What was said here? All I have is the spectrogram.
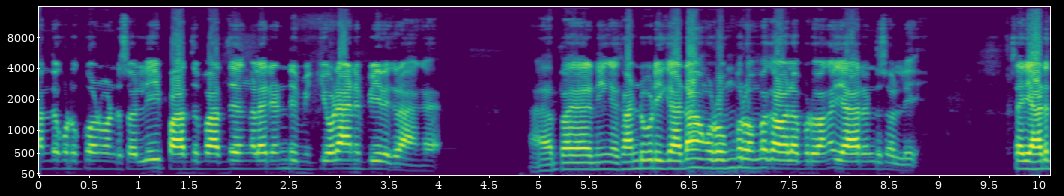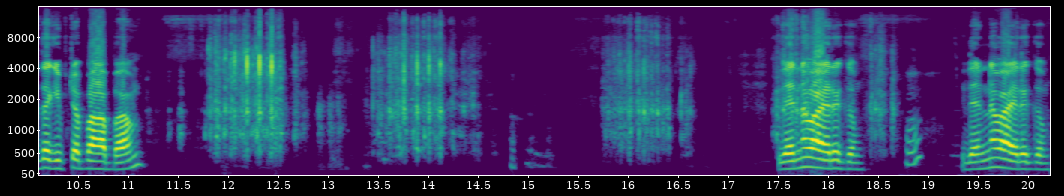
வந்து கொடுக்கணும்னு சொல்லி பார்த்து பார்த்து எங்களை ரெண்டு மிக்கியோட அனுப்பி இருக்கிறாங்க அப்ப நீங்க கண்டுபிடிக்காட்டா அவங்க ரொம்ப ரொம்ப கவலைப்படுவாங்க யாருன்னு சொல்லி. சரி அடுத்த கிஃப்டை பார்ப்போம். இது என்னவா இருக்கும்? இது என்னவா இருக்கும்?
